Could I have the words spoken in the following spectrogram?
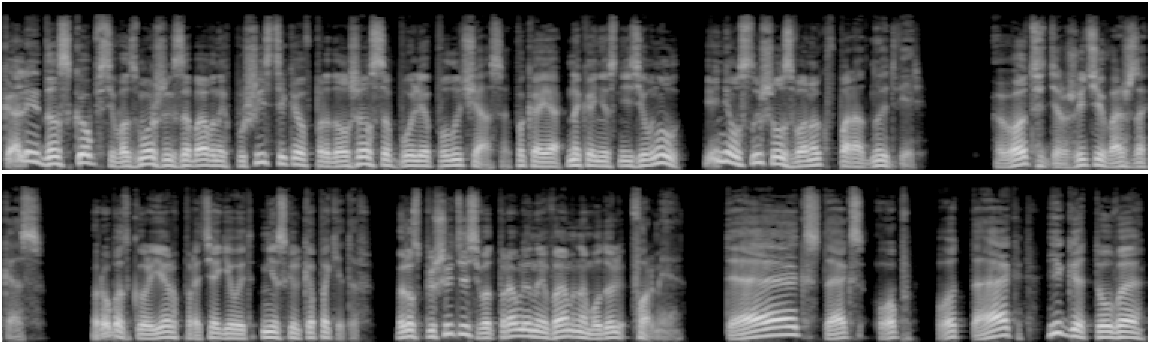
Калейдоскоп всевозможных забавных пушистиков продолжался более получаса, пока я, наконец, не зевнул и не услышал звонок в парадную дверь. «Вот, держите ваш заказ». Робот-курьер протягивает несколько пакетов. «Распишитесь в отправленной вам на модуль форме». «Такс, такс, оп, вот так, и готово».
